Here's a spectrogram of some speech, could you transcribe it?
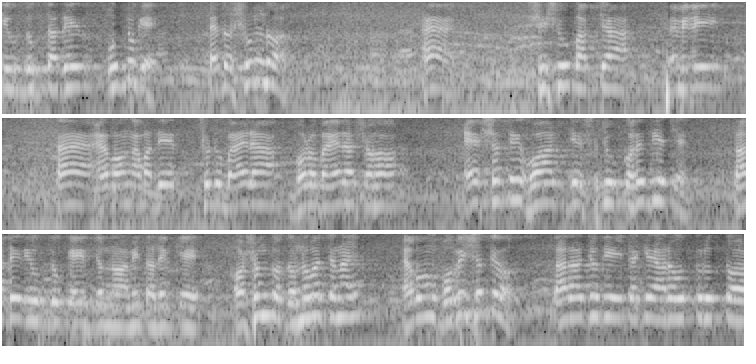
এই উদ্যোক্তাদের উদ্যোগে এত সুন্দর হ্যাঁ শিশু, বাচ্চা, ফ্যামিলি হ্যাঁ এবং আমাদের ছোট ভাইয়েরা, বড় ভাইয়েরা সহ একসাথে হওয়ার যে সুযোগ করে দিয়েছেন তাদের এই উদ্যোগের জন্য আমি তাদেরকে অসংখ্য ধন্যবাদ জানাই এবং ভবিষ্যতেও তারা যদি এটাকে আরও উত্তরোত্তর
